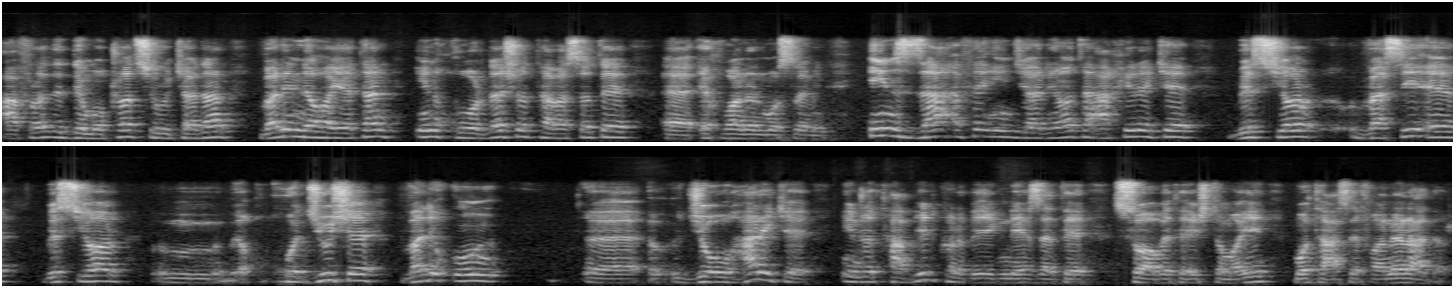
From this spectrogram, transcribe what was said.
افراد دموکرات شروع کردن ولی نهایتا این خورده شد توسط اخوان المسلمین. این ضعف این جریانات اخیره که بسیار وسیع بسیار خودجوشه ولی اون جوهری که این رو تبدیل کنه به یک نهزت ثابت اجتماعی متاسفانه نداره.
